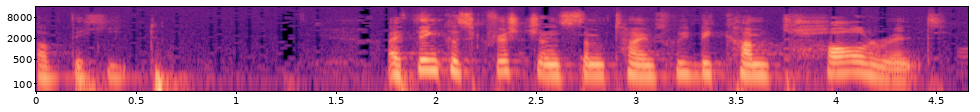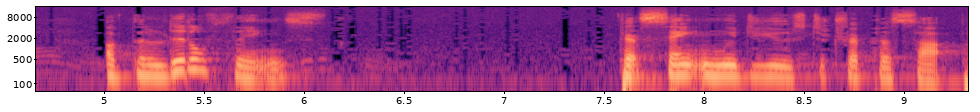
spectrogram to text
of the heat. I think as Christians, sometimes we become tolerant of the little things that Satan would use to trip us up.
